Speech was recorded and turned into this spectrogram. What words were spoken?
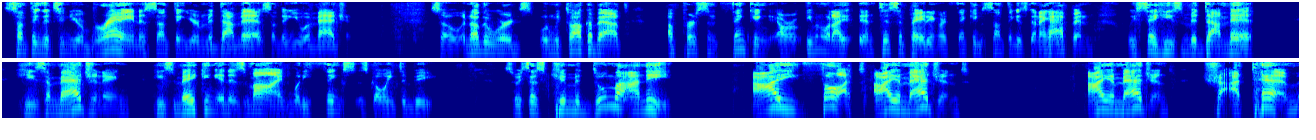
Something that's in your brain is something you're midameh, something you imagine. So, in other words, when we talk about a person thinking, or even what I anticipating or thinking something is going to happen, we say he's midameh. He's imagining, he's making in his mind what he thinks is going to be. So he says, Kimiduma ani. I thought, I imagined, I imagined, sha'atem,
